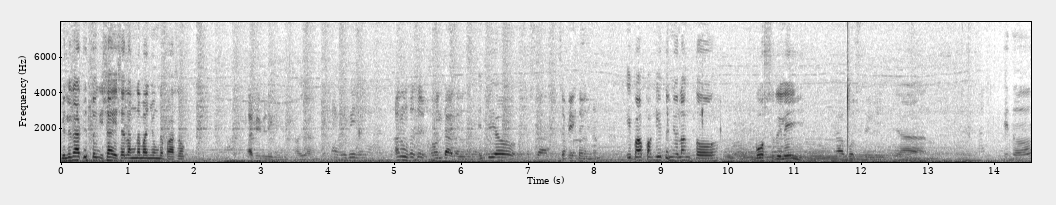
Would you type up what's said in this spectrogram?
Bilhin natin tong isa, isa lang naman yung napasok. Ay, bibili ko yun. Oh, yan. ay bibili na. Anong sa Honda? Ganun. Hindi oh, Basta sabihin ko lang. ipapakita nyo lang to, boss relay. Tapos, really. Yan. Ito,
